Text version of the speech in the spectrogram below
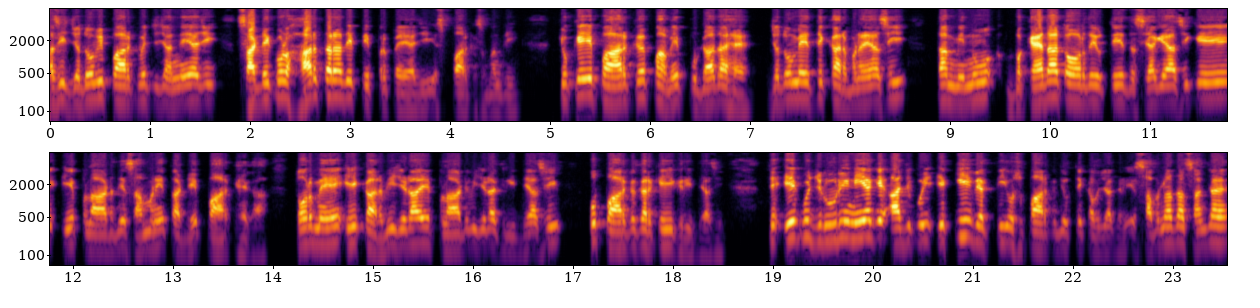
ਅਸੀਂ ਜਦੋਂ ਵੀ ਪਾਰਕ ਵਿੱਚ ਜਾਂਦੇ ਆ ਜੀ, ਸਾਡੇ ਕੋਲ ਹਰ ਤਰ੍ਹਾਂ ਦੇ ਪੇਪਰ ਪਏ ਆ ਜੀ ਇਸ ਪਾਰਕ ਸੰਬੰਧੀ, ਕਿਉਂਕਿ ਇਹ ਪਾਰਕ ਭਾਵੇਂ ਪੁੱਡਾ ਦਾ ਹੈ, ਜਦੋਂ ਮੈਂ ਇੱਥੇ ਘਰ ਬਣਾਇਆ ਸੀ, ਤਾਂ ਮੈਨੂੰ ਬਕਾਇਦਾ ਤੌਰ ਦੇ ਉੱਤੇ ਦੱਸਿਆ ਗਿਆ ਸੀ ਕਿ ਇਹ ਪਲਾਟ ਦੇ ਸਾਹਮਣੇ ਤੁਹਾਡੇ ਪਾਰਕ ਹੈਗਾ। ਔਰ ਮੈਂ ਇਹ ਘਰ ਵੀ ਜਿਹੜਾ, ਇਹ ਪਲਾਟ ਵੀ ਜਿਹੜਾ ਖਰੀਦਿਆ ਸੀ, ਉਹ ਪਾਰਕ ਕਰਕੇ ਹੀ ਖਰੀਦਿਆ ਸੀ। ਤੇ ਇਹ ਕੋਈ ਜ਼ਰੂਰੀ ਨਹੀਂ ਹੈ ਕਿ ਅੱਜ ਕੋਈ ਇੱਕ ਹੀ ਵਿਅਕਤੀ ਉਸ ਪਾਰਕ ਦੇ ਉੱਤੇ ਕਬਜ਼ਾ ਕਰੇ। ਇਹ ਸਭਨਾਂ ਦਾ ਸਾਂਝਾ ਹੈ।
